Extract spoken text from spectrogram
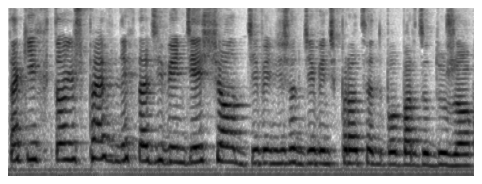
takich to już pewnych na 90-99%, bo bardzo dużo e,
